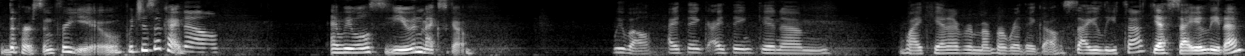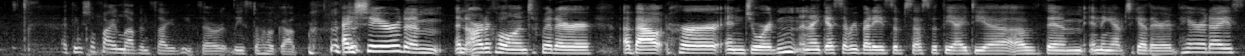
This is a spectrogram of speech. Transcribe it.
the person for you, which is okay. No, and we will see you in Mexico. We will. I think. I think in um, why can't I remember where they go? Sayulita. Yes, Sayulita. I think she'll find love in Sayulita, or at least a hookup. I shared um, an article on Twitter about her and Jordan, and I guess everybody's obsessed with the idea of them ending up together in paradise.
